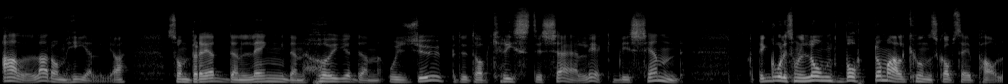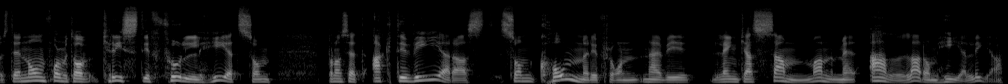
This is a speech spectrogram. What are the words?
alla de heliga som bredden, längden, höjden och djupet av Kristi kärlek blir känd det går liksom långt bortom all kunskap, säger Paulus. Det är någon form av Kristi fullhet som på något sätt aktiveras, som kommer ifrån när vi länkas samman med alla de heliga.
